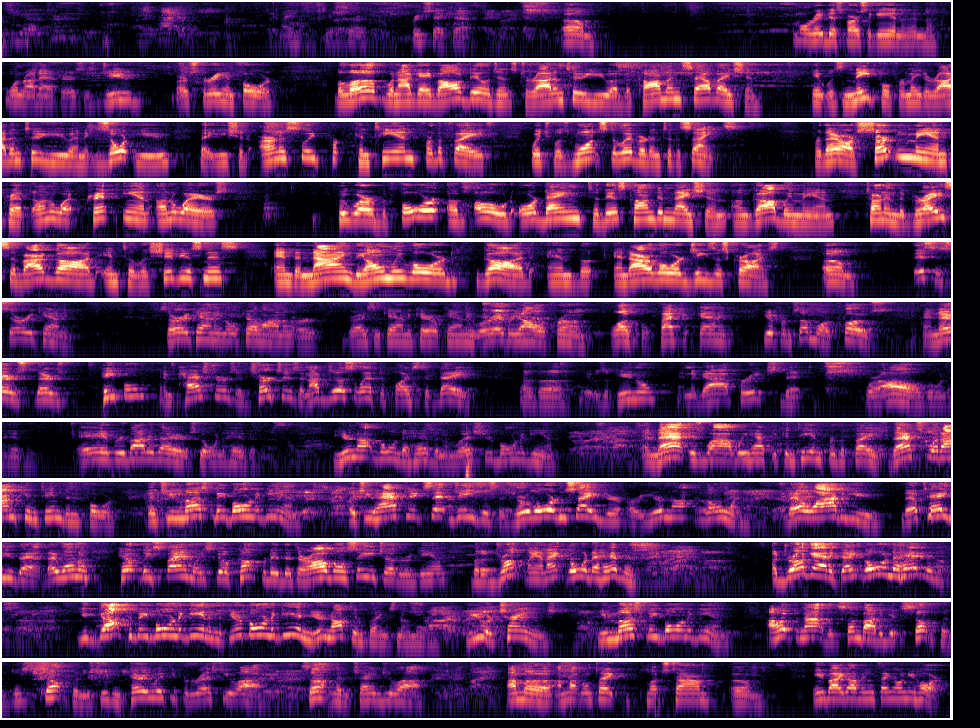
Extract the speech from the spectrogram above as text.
Amen. But you got to turn to it. Amen. Yes, sir. Appreciate that. Um, I'm going to read this verse again and then the one right after. This is Jude, verse 3 and 4. Beloved, when I gave all diligence to write unto you of the common salvation, it was needful for me to write unto you and exhort you that ye should earnestly per- contend for the faith which was once delivered unto the saints. For there are certain men crept, crept in unawares who were before of old ordained to this condemnation, ungodly men, turning the grace of our God into lasciviousness and denying the only Lord God and the and our Lord Jesus Christ. Um, this is Surry County, Surry County, North Carolina, or Grayson County, Carroll County, wherever y'all are from, local, Patrick County. You're from somewhere close, and there's there's people and pastors and churches, and I just left a place today of uh, it was a funeral, and the guy preached that we're all going to heaven. Everybody there is going to heaven. You're not going to heaven unless you're born again. And that is why we have to contend for the faith. That's what I'm contending for. That you must be born again. That you have to accept Jesus as your Lord and Savior, or you're not going. They'll lie to you. They'll tell you that. They want to help these families feel comforted that they're all going to see each other again. But a drunk man ain't going to heaven. A drug addict ain't going to heaven. You've got to be born again. And if you're born again, you're not them things no more. You are changed. You must be born again. I hope tonight that somebody gets something, just something that you can carry with you for the rest of your life. Something that'll change your life. I'm uh, I'm not going to take much time. Um, anybody got anything on your heart?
